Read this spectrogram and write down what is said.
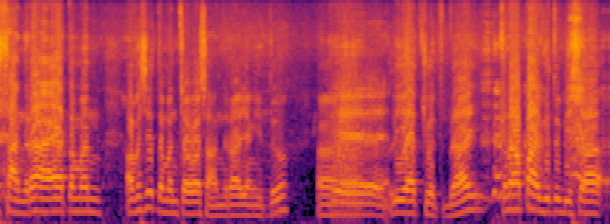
Sandra? Eh temen apa sih temen cowok Sandra yang itu eh, Yeah. lihat cut bray kenapa gitu bisa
